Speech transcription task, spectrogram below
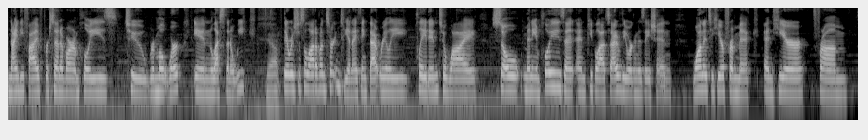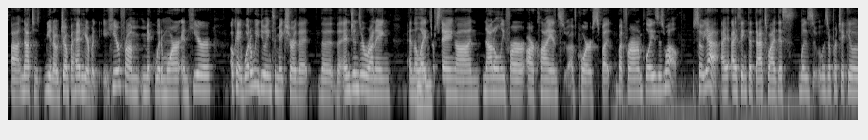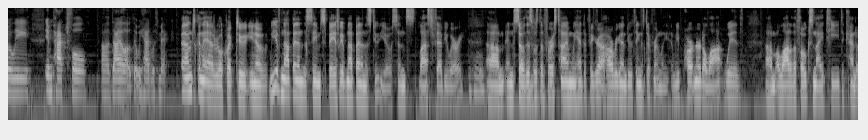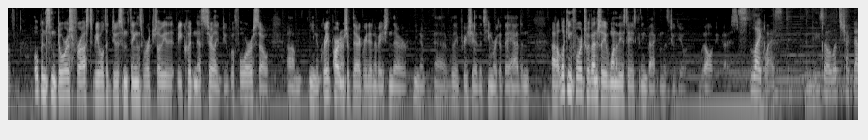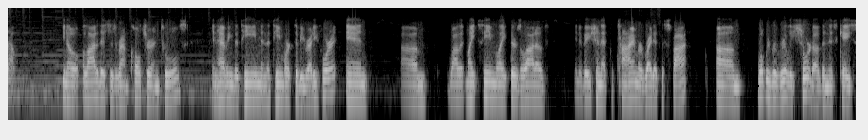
95% of our employees to remote work in less than a week. Yeah. There was just a lot of uncertainty and i think that really played into why so many employees and, and people outside of the organization wanted to hear from mick and hear from uh, not to you know jump ahead here but hear from mick whittemore and hear okay what are we doing to make sure that the the engines are running and the lights are staying on not only for our clients of course but but for our employees as well so yeah i, I think that that's why this was was a particularly impactful uh, dialogue that we had with mick And I'm just going to add real quick too. You know, we have not been in the same space. We have not been in the studio since last February, um, and so this was the first time we had to figure out how are we going to do things differently. And we partnered a lot with um, a lot of the folks in IT to kind of open some doors for us to be able to do some things virtually that we couldn't necessarily do before. So, um, you know, great partnership there, great innovation there. You know, uh, really appreciated the teamwork that they had, and uh, looking forward to eventually one of these days getting back in the studio with all of you guys. likewise indeed so let's check that out you know, a lot of this is around culture and tools and having the team and the teamwork to be ready for it. And um, while it might seem like there's a lot of innovation at the time or right at the spot, um, what we were really short of in this case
